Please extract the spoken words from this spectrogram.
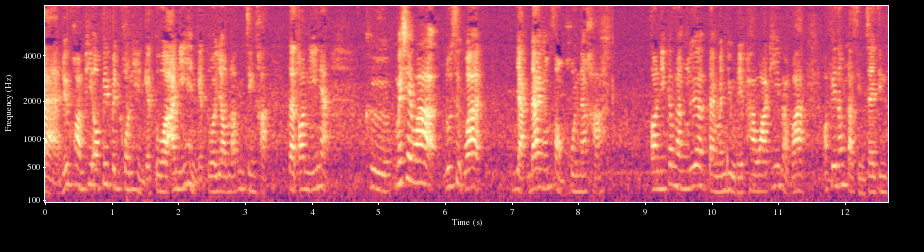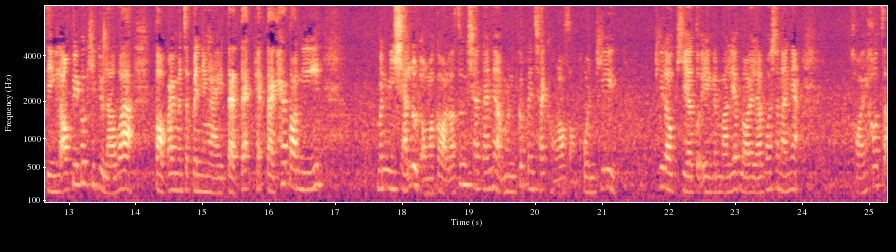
แต่ด้วยความที่ออฟฟี่เป็นคนเห็นแก่ตัว อันนี้เห็นแก่ตัวยอมรับจริงๆค่ะ แต่ตอนนี้เนี่ยคือไม่ใช่ว่ารู้สึกว่าอยากได้ทั้งสองคนนะคะ ตอนนี้กำลังเลือกแต่มันอยู่ในภาวะที่แบบว่าออฟฟี่ต้องตัดสินใจจริง ๆ แล้วออฟฟี่ก็คิดอยู่แล้วว่าต่อไปมันจะเป็นยังไงแต่แต่แต่แต่แค่ตอนนี้มันมีแชทหลุดออกมาก่อนแล้วซึ่งแชทนั้นเนี่ยมันก็เป็นแชทของเราสองคนที่ที่เราเคลียร์ตัวเองกันมาเรียบร้อยแล้ว เพราะฉะนั้นเนี่ย ขอให้เข้าใจ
